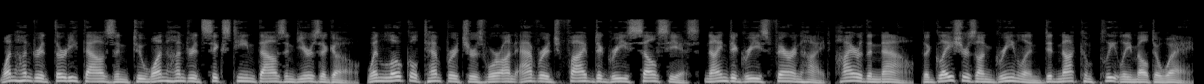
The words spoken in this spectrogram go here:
130,000 to 116,000 years ago, when local temperatures were on average 5 degrees Celsius (9 degrees Fahrenheit) higher than now, the glaciers on Greenland did not completely melt away.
